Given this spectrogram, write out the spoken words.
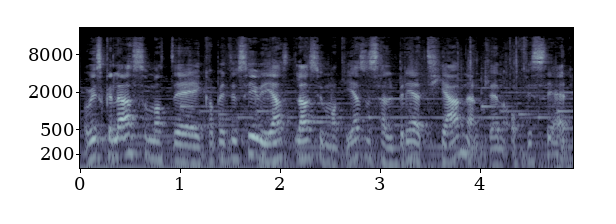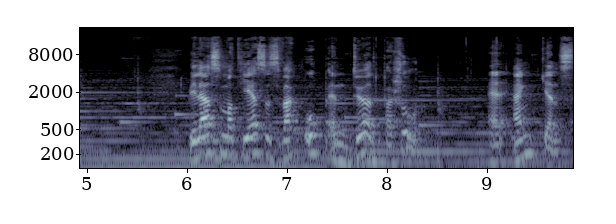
Og vi skal lese om at i kapittel 7 vi leser om at Jesus helbreder tjeneren til en offiser. Vi leser om at Jesus vekker opp en død person er enkens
